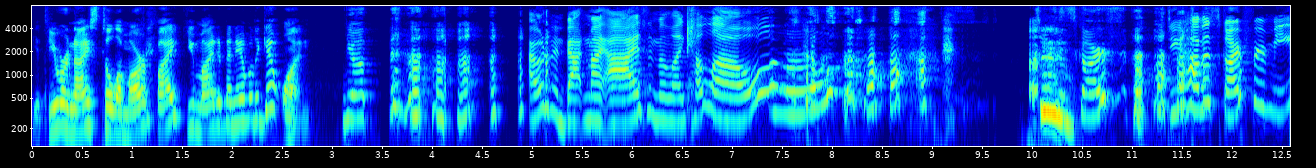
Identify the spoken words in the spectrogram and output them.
if you were nice to Lamar Fike, you might have been able to get one. Yep. I would have been batting my eyes and been like, "Hello, Do you have a scarf? do you have a scarf for me?"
